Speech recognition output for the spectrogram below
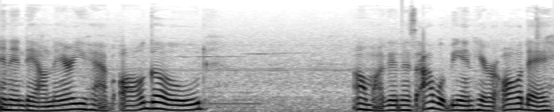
And then down there you have all gold. Oh my goodness, I would be in here all day.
